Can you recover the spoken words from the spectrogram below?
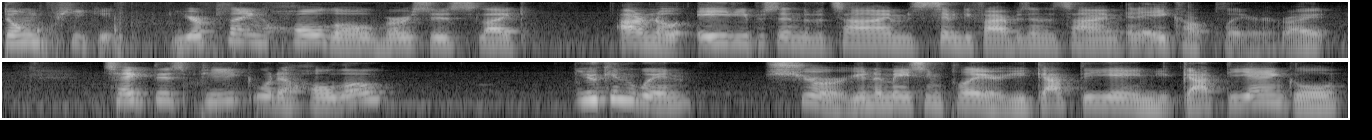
Don't peek it. You're playing holo versus like, I don't know, 80% of the time, 75% of the time, an ACOG player, right? Take this peek with a holo, you can win. Sure, you're an amazing player, you got the aim, you got the angle,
